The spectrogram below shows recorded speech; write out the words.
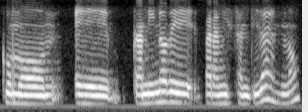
como eh, camino de, para mi santidad, ¿no?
